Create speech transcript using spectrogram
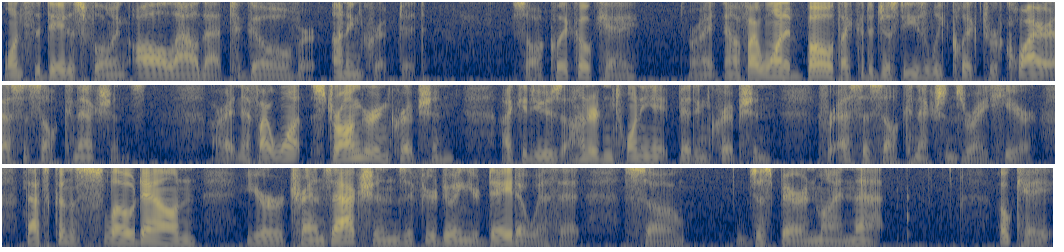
once the data is flowing I'll allow that to go over unencrypted so I'll click OK right now if I wanted both I could have just easily clicked require SSL connections all right, and if I want stronger encryption, I could use 128-bit encryption for SSL connections right here. That's going to slow down your transactions if you're doing your data with it, so just bear in mind that. Okay,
